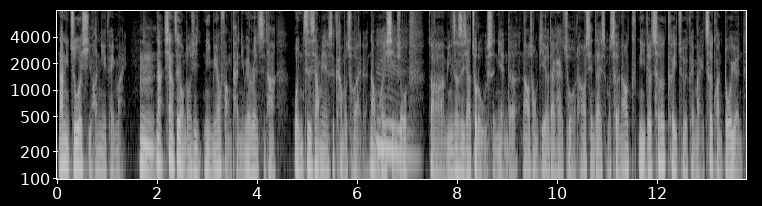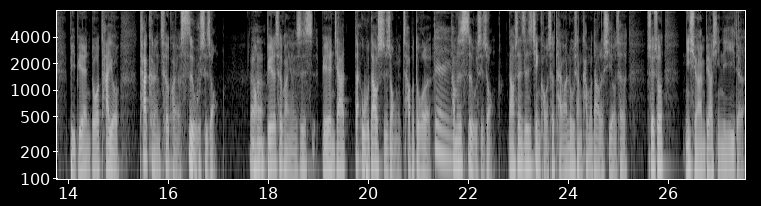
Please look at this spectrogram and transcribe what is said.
然后你租了喜欢，你也可以买。嗯，那像这种东西，你没有访谈，你没有认识他，文字上面是看不出来的。那我们会写说，啊、嗯，明正世家做了五十年的，然后从第二代开始做，然后现在什么车，然后你的车可以租也可以买，车款多元，比别人多。他有，他可能车款有四五十种，哦，嗯、别的车款可能是别人家五到十种差不多了。对，他们是四五十种，然后甚至是进口车，台湾路上看不到的稀有车。所以说，你喜欢标新立异的。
